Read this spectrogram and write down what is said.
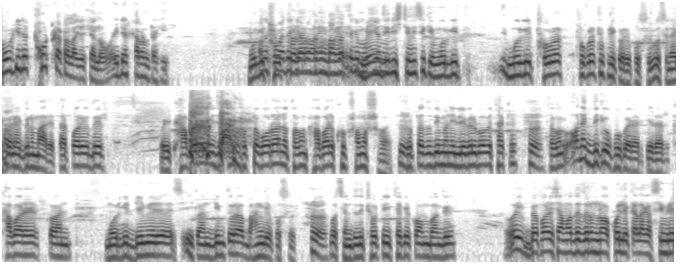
মুরগিটা ঠোঁট কাটা লাগে কেন? এটার কারণটা কি? মুরগি অনেক সময় দেখি আমরা যখন বাজার থেকে মুরগি মেইন আনি- জিনিসটা হয়েছে কি মুরগি মুরগি ঠোকরা ঠোকরা ঠুকরি করে প্রচুর বুঝছেন? একজন। একজন মারে। তারপরে ওদের ওই খাবারে ওই যখন ঠোঁটটা বড় হয় না তখন খাবারে খুব সমস্যা হয়। ঠোঁটটা যদি মানে লেভেল ভাবে থাকে তখন অনেক দিকে উপকার আর কি। এটার খাবারের কন মুরগির ডিমের ই কন ডিম তোরা ভাঙ্গে প্রচুর বুঝছেন? যদি ঠোঁটি থেকে কম ভাঙে ওই ব্যাপার হচ্ছে আমাদের নখ হইলে কালাগা সিমড়ে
